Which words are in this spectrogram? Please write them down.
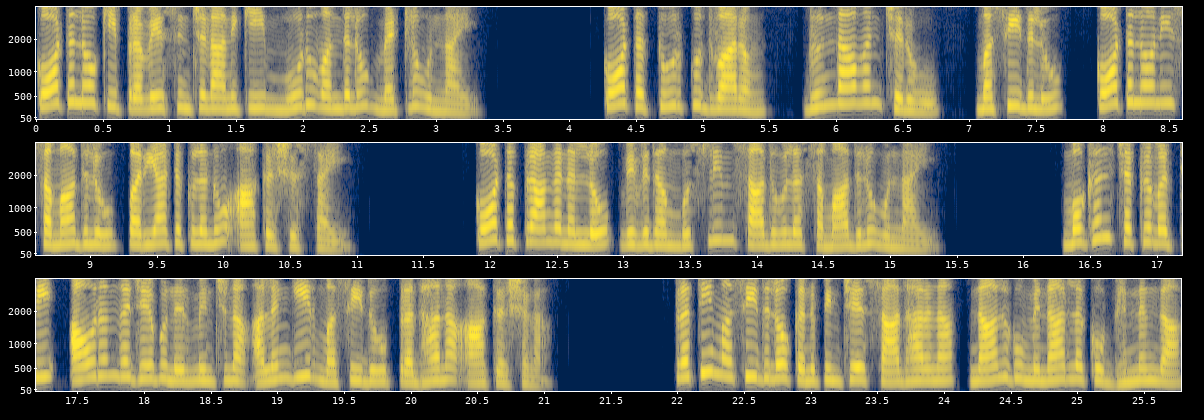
కోటలోకి ప్రవేశించడానికి మూడు వందలు మెట్లు ఉన్నాయి. కోట తూర్పు ద్వారం బృందావన్ చెరువు మసీదులు కోటలోని సమాధులు పర్యాటకులను ఆకర్షిస్తాయి. కోట ప్రాంగణంలో వివిధ ముస్లిం సాధువుల సమాధులు ఉన్నాయి. మొఘల్ చక్రవర్తి ఔరంగజేబు నిర్మించిన అలంగీర్ మసీదు ప్రధాన ఆకర్షణ. ప్రతి మసీదులో కనిపించే సాధారణ నాలుగు మినార్లకు భిన్నంగా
